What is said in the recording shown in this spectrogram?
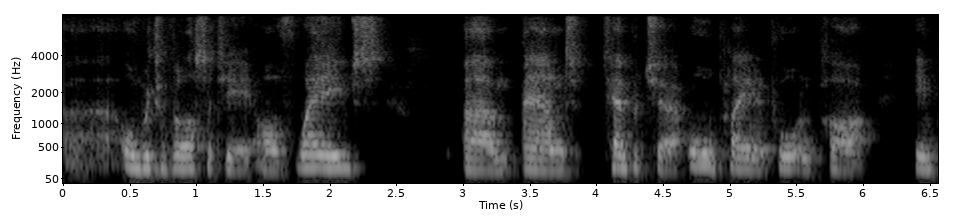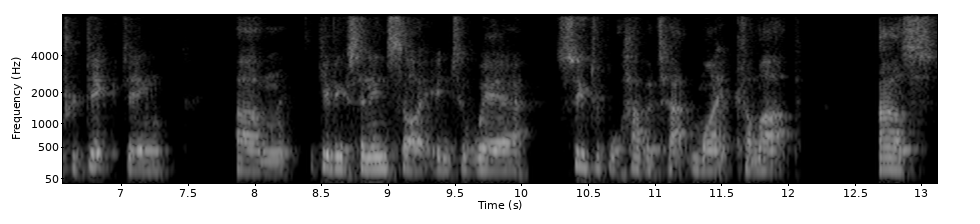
uh, orbital velocity of waves, um, and temperature all play an important part in predicting, um, giving us an insight into where suitable habitat might come up as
